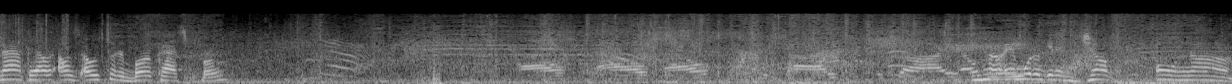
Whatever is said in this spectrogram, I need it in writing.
Nah, cause I was, I was, I was trying to broadcast, bro. Help Her. Immortal getting jumped. Oh nah.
